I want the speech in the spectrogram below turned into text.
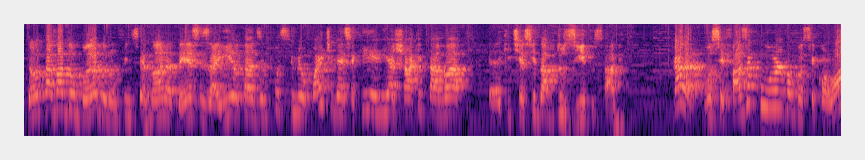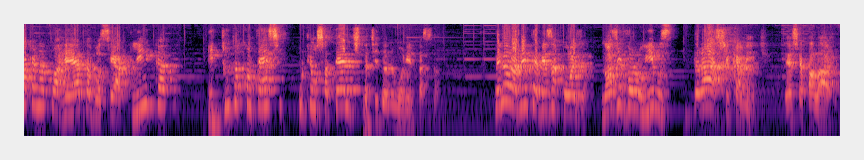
Então eu estava adubando num fim de semana desses aí, eu estava dizendo, se meu pai tivesse aqui, ele ia achar que tava, é, que tinha sido abduzido, sabe? Cara, você faz a curva, você coloca na tua reta, você aplica e tudo acontece porque um satélite está te dando uma orientação. Melhoramento é a mesma coisa. Nós evoluímos drasticamente, essa é a palavra,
